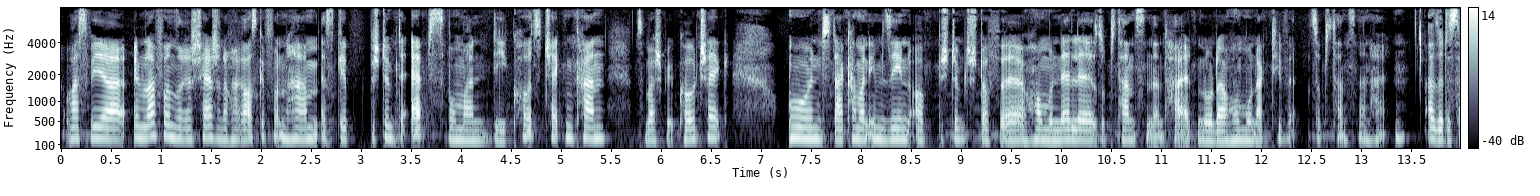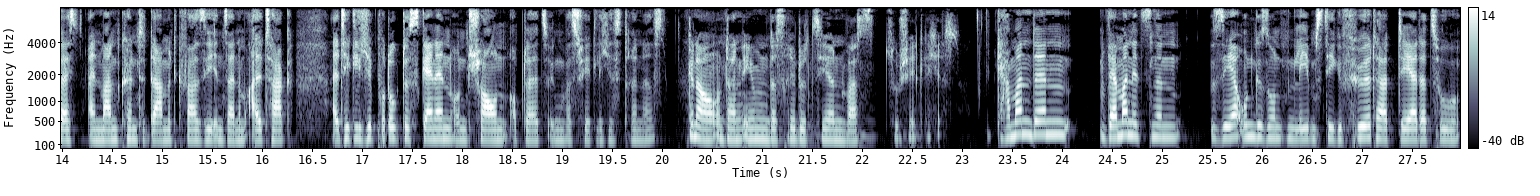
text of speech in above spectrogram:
was wir im Laufe unserer Recherche noch herausgefunden haben, es gibt bestimmte Apps, wo man die Codes checken kann, zum Beispiel CodeCheck. Und da kann man eben sehen, ob bestimmte Stoffe hormonelle Substanzen enthalten oder hormonaktive Substanzen enthalten. Also das heißt, ein Mann könnte damit quasi in seinem Alltag alltägliche Produkte scannen und schauen, ob da jetzt irgendwas Schädliches drin ist. Genau, und dann eben das reduzieren, was zu schädlich ist. Kann man denn, wenn man jetzt einen sehr ungesunden Lebensstil geführt hat, der dazu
